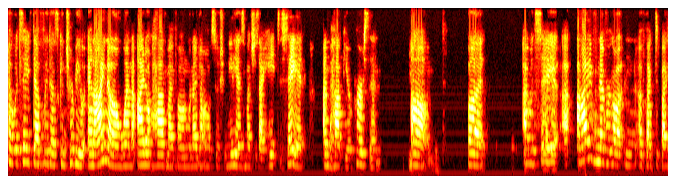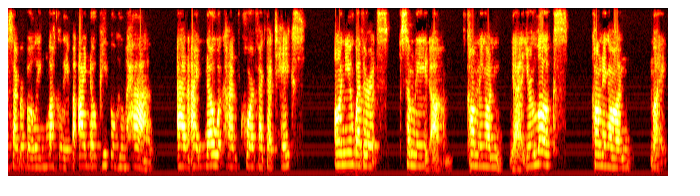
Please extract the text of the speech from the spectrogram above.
I would say it definitely does contribute. And I know when I don't have my phone, when I don't have social media, as much as I hate to say it, I'm a happier person. Um, but I would say I, have never gotten affected by cyberbullying, luckily, but I know people who have and I know what kind of core effect that takes on you, whether it's somebody um, commenting on yeah, your looks, commenting on like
